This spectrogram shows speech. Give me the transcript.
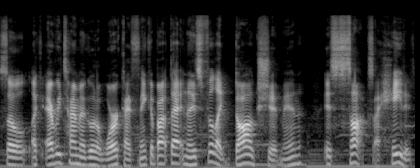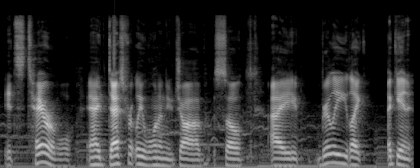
So, like, every time I go to work, I think about that, and I just feel like dog shit, man. It sucks. I hate it. It's terrible. And I desperately want a new job. So, I really, like, again,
